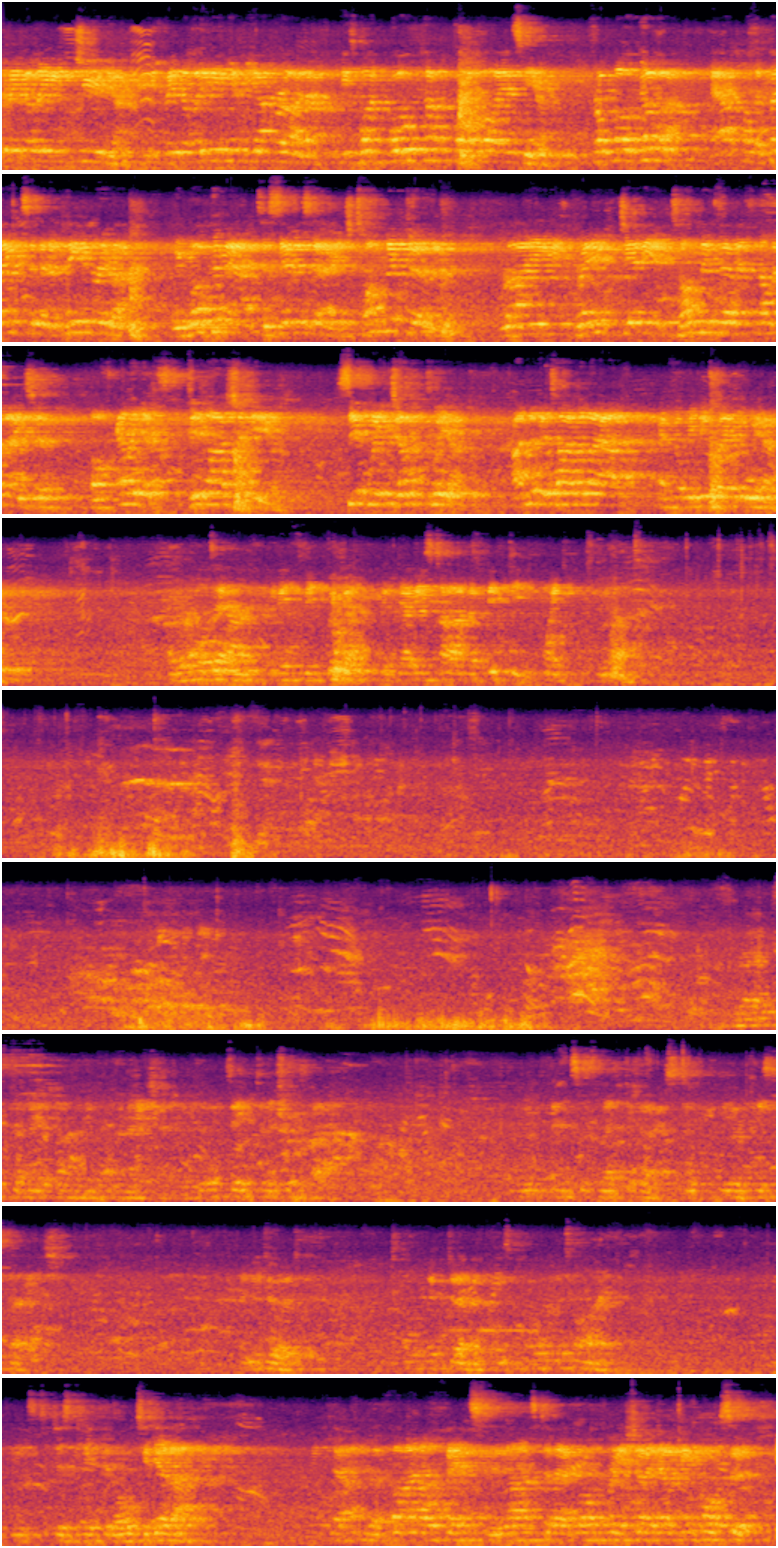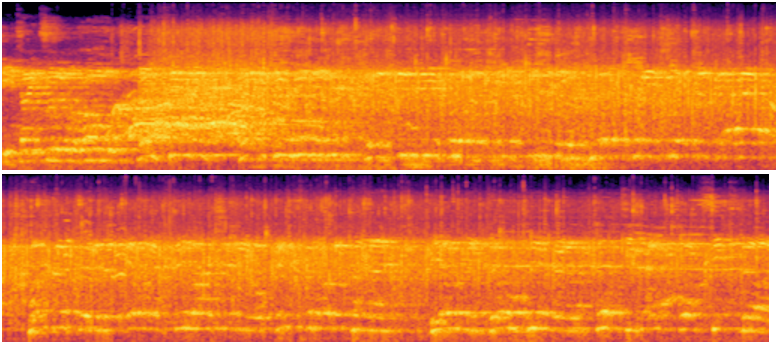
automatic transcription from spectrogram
been the leading junior. He's been the leading young rider. He's won World Cup qualifiers here. From Mulgoa, out on the banks of the Nepean River, we welcome out to centre stage Tom McDermott, riding Greg, Jenny and Tom McDermott's nomination of Elias Chenier. Simply jump clear, under the time allowed, and he'll be declared the winner. A roll down, he needs to be quicker than Gabby's time of 50.21. To the nomination. Look deep to the trip. Blue fences left to go, still clear of his stage. Do it? Tom McDermott, he's all the time. He needs to just keep it all together. Down to the final fence, the last of that Grand Prix show jumping horses. He takes a little hold. Samuel, this for the time, the only Bill Beer at 48.69.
